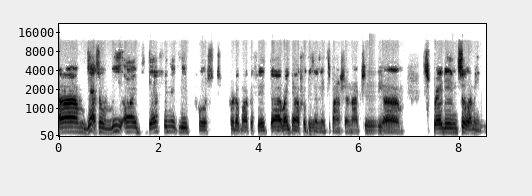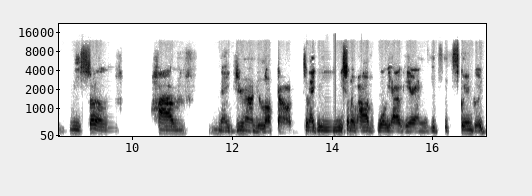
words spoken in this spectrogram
Um, yeah, so we are definitely pushed product market fit. Uh, right now, our focus on expansion actually. Um, spreading. So, I mean, we sort of have Nigeria the lockdown. So, like, we, we sort of have what we have here, and it's it's going good.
